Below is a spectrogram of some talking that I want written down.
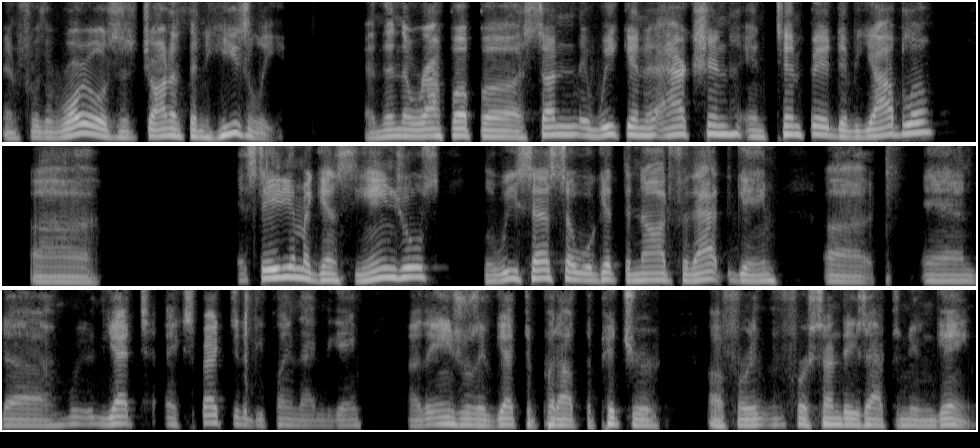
and for the Royals is Jonathan Heasley. And then they'll wrap up a uh, Sunday weekend action in Tempe de Diablo uh, Stadium against the Angels. Luis Cessa will get the nod for that game, uh, and uh, yet expected to be playing that in the game. Uh, the Angels have yet to put out the pitcher uh, for for Sunday's afternoon game.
